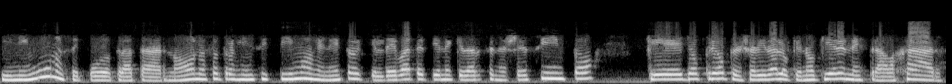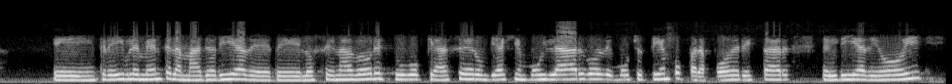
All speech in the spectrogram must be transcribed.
y ninguno se pudo tratar, ¿no? Nosotros insistimos en esto de que el debate tiene que darse en el recinto, que yo creo que en realidad lo que no quieren es trabajar, eh, increíblemente la mayoría de, los senadores tuvo que hacer un viaje muy largo de mucho tiempo para poder estar el día de hoy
